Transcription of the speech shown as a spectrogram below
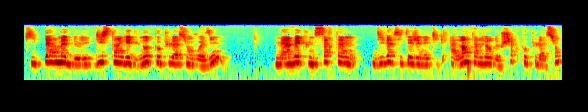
qui permettent de les distinguer d'une autre population voisine, mais avec une certaine diversité génétique à l'intérieur de chaque population,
